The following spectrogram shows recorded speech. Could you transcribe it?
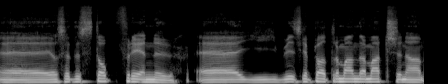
Eh, jag sätter stopp för det nu. Eh, vi ska prata om andra matcherna.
